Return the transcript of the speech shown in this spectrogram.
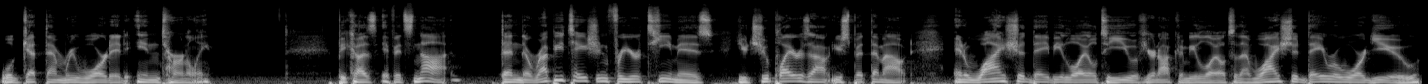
will get them rewarded internally. Because if it's not, then the reputation for your team is you chew players out, you spit them out. And why should they be loyal to you if you're not going to be loyal to them? Why should they reward you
